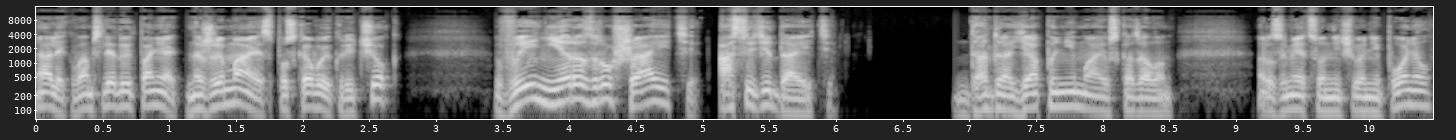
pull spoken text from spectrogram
Алик, вам следует понять, нажимая спусковой крючок, вы не разрушаете, а созидаете. «Да-да, я понимаю», — сказал он. Разумеется, он ничего не понял,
